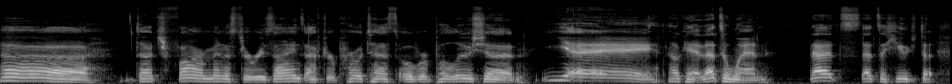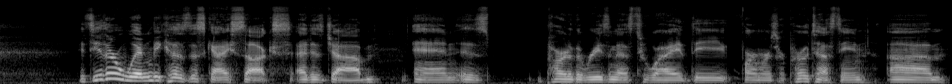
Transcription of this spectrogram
uh, Dutch farm minister resigns after protest over pollution. Yay! Okay, that's a win. That's that's a huge. It's either a win because this guy sucks at his job and is part of the reason as to why the farmers are protesting, um,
